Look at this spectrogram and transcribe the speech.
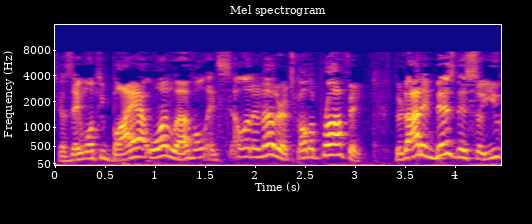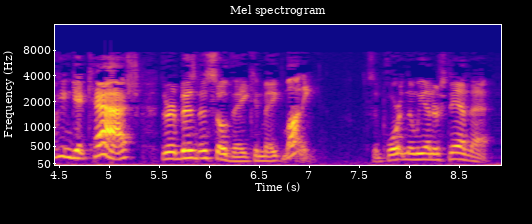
because they want to buy at one level and sell at another. It's called a profit. They're not in business so you can get cash. They're in business so they can make money. It's important that we understand that.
